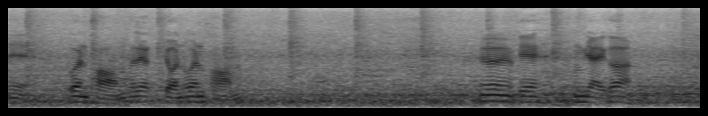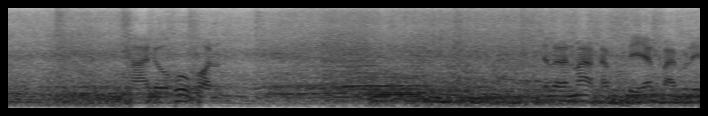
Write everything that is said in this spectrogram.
นี่อ้วนผอมเขาเรียกโจรอ้วนผอมเออโอเคลุงใหญ่ก็ พาดูผู้คน เจริญมากครับสีแยกปรายบุรี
